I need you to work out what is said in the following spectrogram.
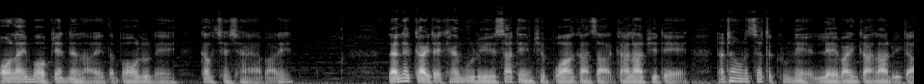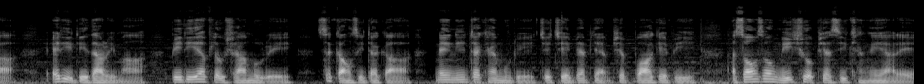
အွန်လိုင်းပေါ်ပြန့်နှံ့လာတဲ့သဘောလို့လည်း ကောက်ချက်ချရပါတယ်။လက်နက်ကိုက်တိုက်ခိုက်မှုတွေစတင်ဖြစ်ပွားကစားကာလဖြစ်တဲ့2021ခုနှစ်လယ်ပိုင်းကာလတွေကအဲ့ဒီဒေသတွေမှာ PDF လှုပ်ရှားမှုတွေစစ်ကောင်စီတပ်ကနှိမ်နင်းတိုက်ခိုက်မှုတွေကြေကြေပြန့်ပြန့်ဖြစ်ပွားခဲ့ပြီးအစောဆုံးမီးရှို့ဖျက်ဆီးခံခဲ့ရတဲ့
